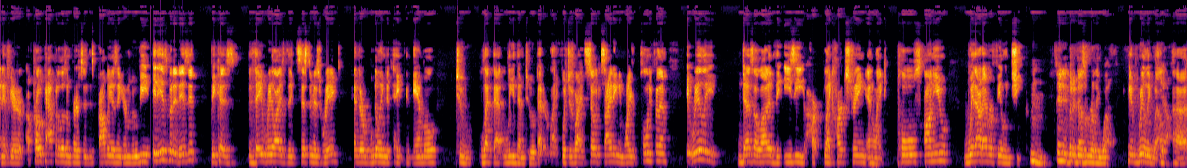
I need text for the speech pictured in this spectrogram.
And if you're a pro capitalism person, this probably isn't your movie. It is, but it isn't because they realize the system is rigged and they're willing to take the gamble to let that lead them to a better life, which is why it's so exciting and why you're pulling for them. It really does a lot of the easy heart, like heartstring and like pulls on you without ever feeling cheap. mhm. and but it does them really well. It really well. Yeah. Uh,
